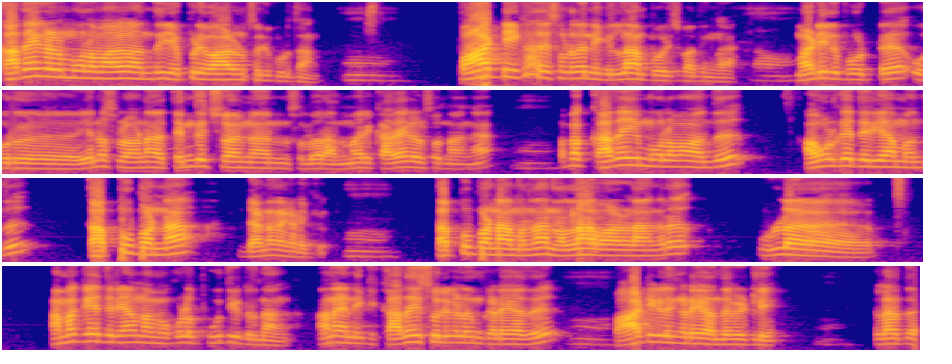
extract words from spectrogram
கதைகள் மூலமாக வந்து எப்படி வாழணும்னு சொல்லி கொடுத்தாங்க. பாட்டி கதை சொல்றது இன்னைக்கு இல்லாமல் போயிடுச்சு பார்த்தீங்களா ஆமாம் மடியில் போட்டு ஒரு என்ன சொல்லுவாங்கன்னா தென்கட்சி சுவாமிநாதன் சொல்லுவார் அந்த மாதிரி கதைகள் சொன்னாங்க. அப்போ கதை மூலமாக வந்து அவங்களுக்கே தெரியாமல் வந்து தப்பு பண்ணால் தண்டனை கிடைக்கும். தப்பு பண்ணாம இருந்தா நல்லா வாழலாங்கிற உள்ள நமக்கே தெரியாம நமக்குள்ள பூத்திட்டு இருந்தாங்க. ஆனா இன்னைக்கு கதை சொல்லிகளும் கிடையாது. பாட்டிகளும் கிடையாது அந்த வீட்லயும். எல்லாத்த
